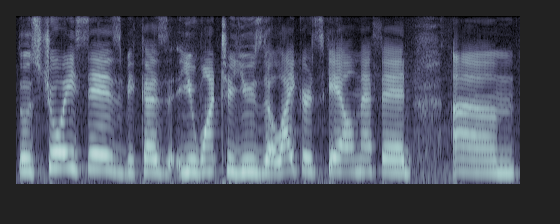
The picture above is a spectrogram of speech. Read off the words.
those choices because you want to use the Likert scale method. Um,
